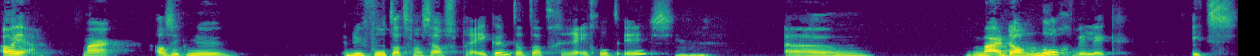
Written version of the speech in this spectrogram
oh ja, maar als ik nu. Nu voelt dat vanzelfsprekend dat dat geregeld is. Mm maar dan nog wil ik iets.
